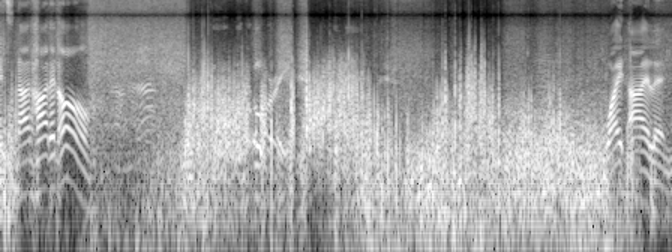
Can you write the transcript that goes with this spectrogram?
it's not hot at all. Glory. White Island.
